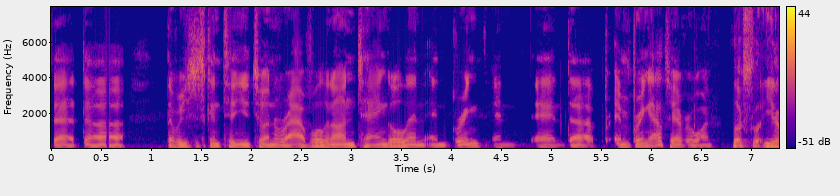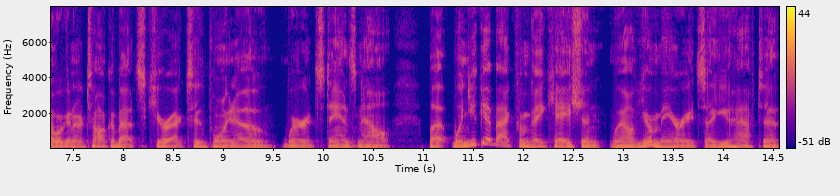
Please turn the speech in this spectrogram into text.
that uh, that we just continue to unravel and untangle and and bring and and uh, and bring out to everyone. Looks like you know we're going to talk about Secure Act 2.0 where it stands now. But when you get back from vacation, well, you're married, so you have to.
